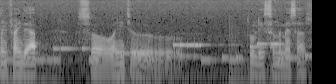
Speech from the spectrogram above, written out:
I'm trying the app, so I need to to listen the message.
